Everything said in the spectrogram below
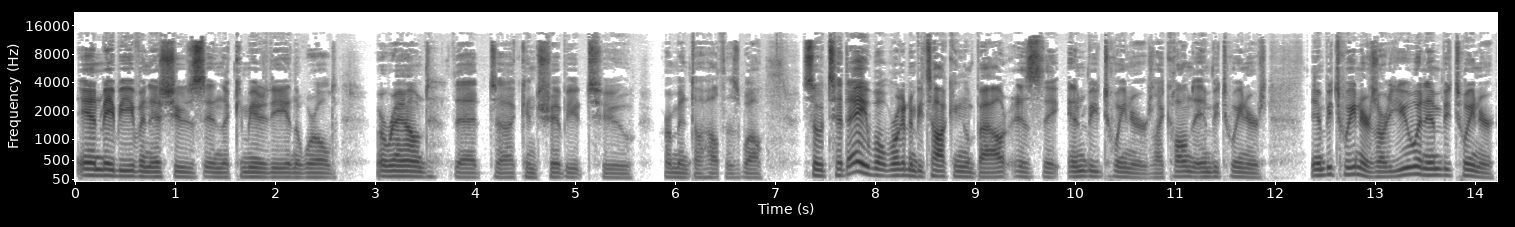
and maybe even issues in the community and the world around that uh, contribute to our mental health as well. So today, what we're going to be talking about is the in-betweeners. I call them the in-betweeners. In-betweeners, are you an in-betweener?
